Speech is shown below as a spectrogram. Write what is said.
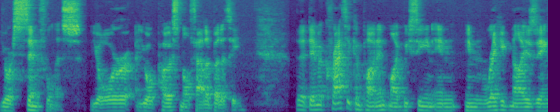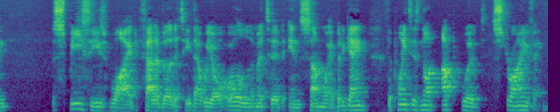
your sinfulness, your your personal fallibility. The democratic component might be seen in in recognizing species-wide fallibility that we are all limited in some way. But again, the point is not upward striving.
